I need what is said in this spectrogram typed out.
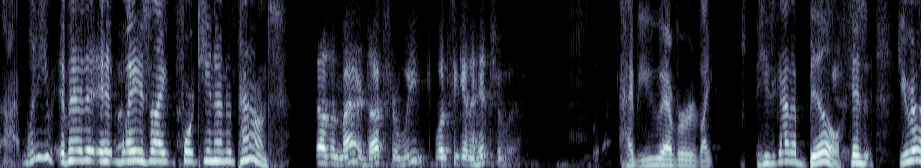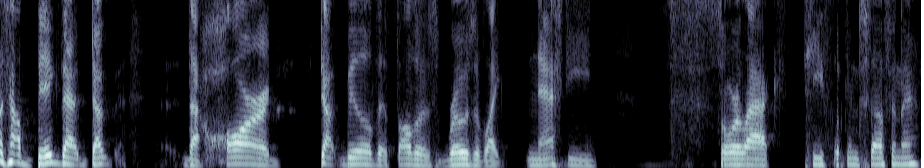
Uh, what do you? It, it weighs like 1,400 pounds. Doesn't matter. Ducks are weak. What's he going to hit you with? Have you ever like he's got a bill. His do you realize how big that duck that hard duck bill that all those rows of like nasty Sarlacc teeth looking stuff in there?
